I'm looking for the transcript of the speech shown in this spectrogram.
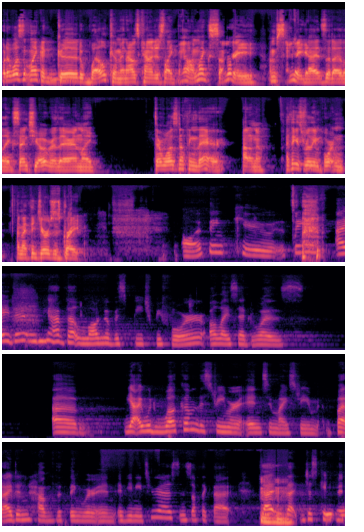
but it wasn't like a Mhm. good welcome. And I was kind of just like, "Wow, I'm like sorry. I'm sorry, guys, that I like sent you over there and like there was nothing there." I don't know. I think it's really important, and I think yours is great. Oh, thank you. Thing is, I didn't really have that long of a speech before. All I said was, um, yeah, I would welcome the streamer into my stream, but I didn't have the thing wherein if you need to rest and stuff like that. That Mhm. that just came in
